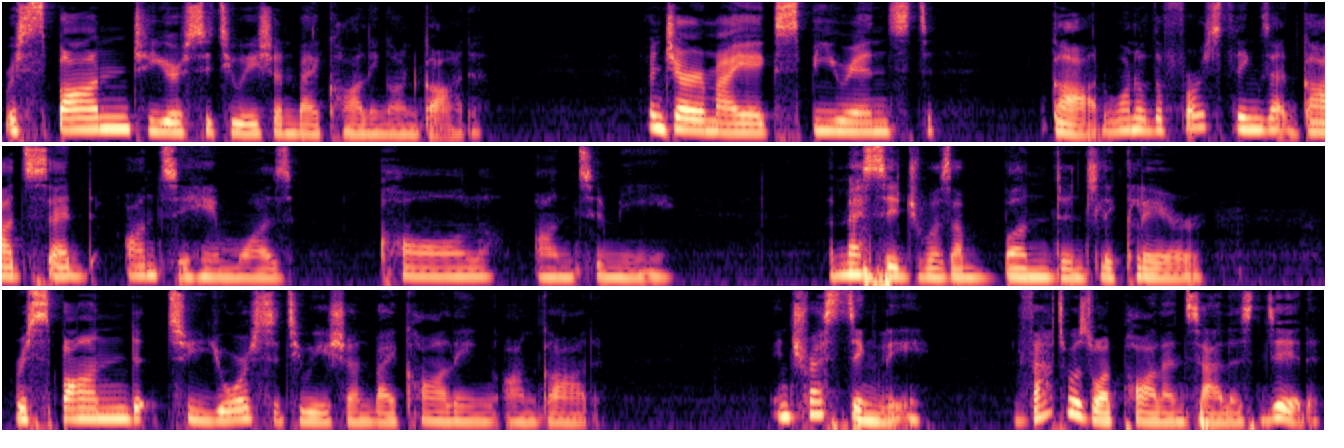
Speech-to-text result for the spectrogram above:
respond to your situation by calling on God. When Jeremiah experienced God, one of the first things that God said unto him was, Call unto me. The message was abundantly clear. Respond to your situation by calling on God. Interestingly, that was what Paul and Silas did.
